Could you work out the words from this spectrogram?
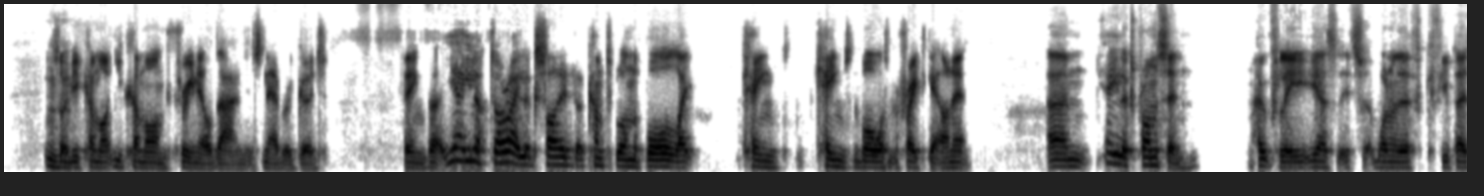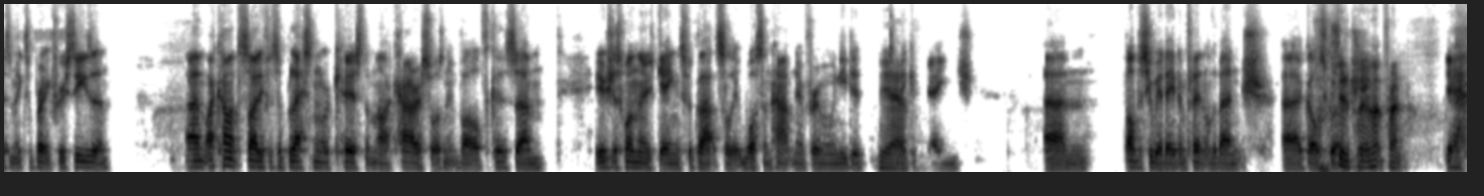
So if you come on, you come on three 0 down. It's never a good thing. But yeah, he looked all right. Looked solid. Looked comfortable on the ball. Like came came to the ball. Wasn't afraid to get on it. Um, yeah, he looks promising. Hopefully, yes, it's one of the few players that makes a breakthrough season. Um, I can't decide if it's a blessing or a curse that Mark Harris wasn't involved because um, it was just one of those games for Glatzel. It wasn't happening for him. We needed to make a change. Um, obviously, we had Aden Flint on the bench, uh, goal scorer. should have put him up front. Yeah,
